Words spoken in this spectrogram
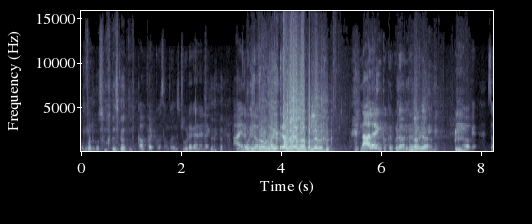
కంఫర్ట్ కోసం కొంచెం కంఫర్ట్ కోసం కొంచెం చూడగానే లైక్ ఆయన పర్లేదు. నాలా ఇంకొకరు కూడా ఉన్నారు, ఉన్నారు yeah. ఓకే. సో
